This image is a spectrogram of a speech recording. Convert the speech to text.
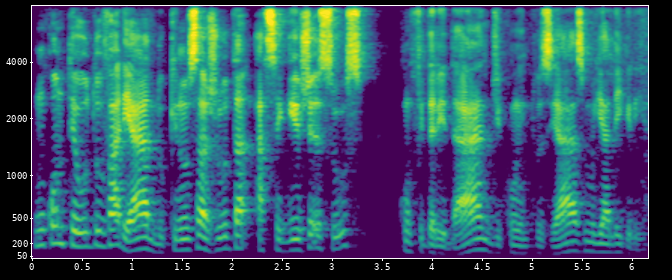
um conteúdo variado que nos ajuda a seguir Jesus com fidelidade, com entusiasmo e alegria.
